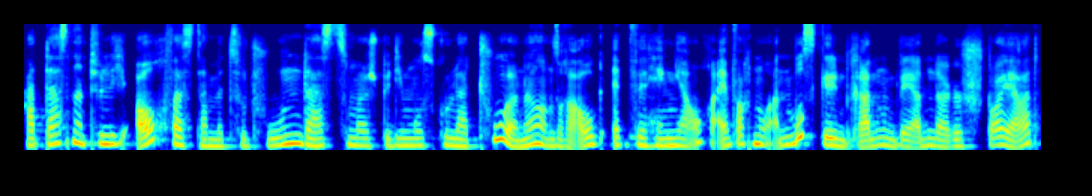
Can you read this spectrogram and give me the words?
hat das natürlich auch was damit zu tun, dass zum Beispiel die Muskulatur, ne, unsere Augäpfel hängen ja auch einfach nur an Muskeln dran und werden da gesteuert.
